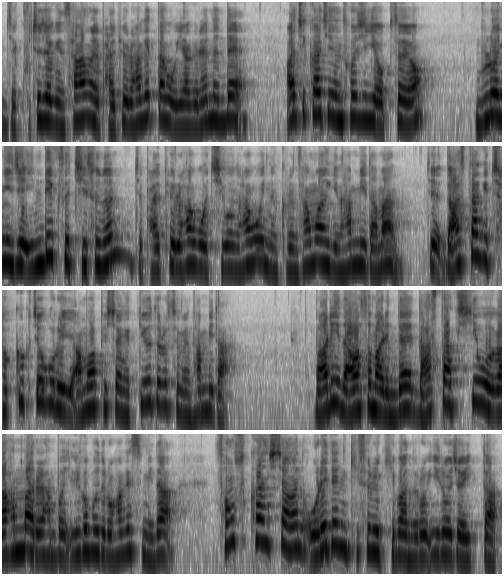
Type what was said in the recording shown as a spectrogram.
이제 구체적인 사항을 발표를 하겠다고 이야기를 했는데 아직까지는 소식이 없어요. 물론 이제 인덱스 지수는 이제 발표를 하고 지원을 하고 있는 그런 상황이긴 합니다만 이제 나스닥이 적극적으로 이 암호화폐 시장에 뛰어들었으면 합니다. 말이 나와서 말인데 나스닥 CEO가 한 말을 한번 읽어보도록 하겠습니다. 성숙한 시장은 오래된 기술을 기반으로 이루어져 있다.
